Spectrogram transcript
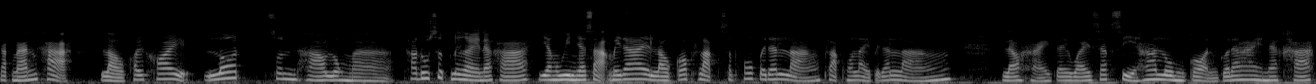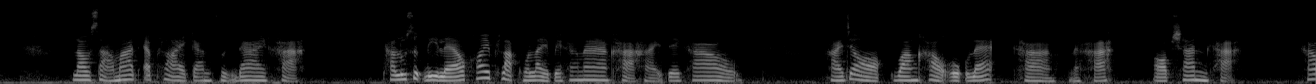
จากนั้นค่ะ เราค่อยๆลดส้นเท้าลงมา ถ้ารู้สึกเหนื่อยนะคะ ยังวินยาสะไม่ได้เราก็ผลักสะโพกไปด้านหลัง ผลักหัวไหล่ไปด้านหลัง แล้วหายใจไว้สัก4-5ลมก่อนก็ได้นะคะ เราสามารถแอพพลายการฝึกได้ค่ะ ถ้ารู้สึกดีแล้วค่อยผลักหัวไหล่ไปข้างหน้าค่ะ หายใจเข้า หายใจออกวางเข่าอกและคางนะคะออปชันค่ะ เข้า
